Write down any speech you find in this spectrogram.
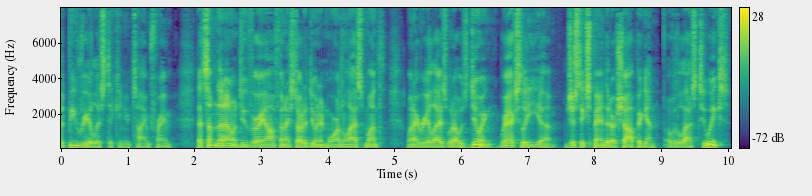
but be realistic in your time frame. That's something that I don't do very often. I started doing it more in the last month when I realized what I was doing. We actually uh, just expanded our shop again over the last two weeks.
